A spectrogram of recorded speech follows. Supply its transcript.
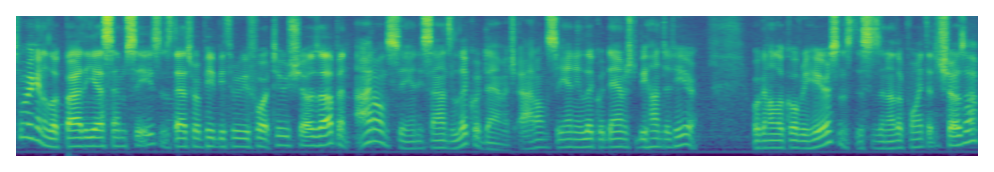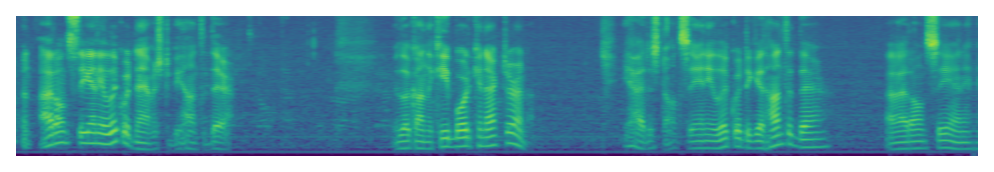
So we're going to look by the SMC, since that's where PP3V42 shows up, and I don't see any signs of liquid damage. I don't see any liquid damage to be hunted here. We're going to look over here, since this is another point that it shows up, and I don't see any liquid damage to be hunted there. We look on the keyboard connector, and yeah, I just don't see any liquid to get hunted there. I don't see any.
